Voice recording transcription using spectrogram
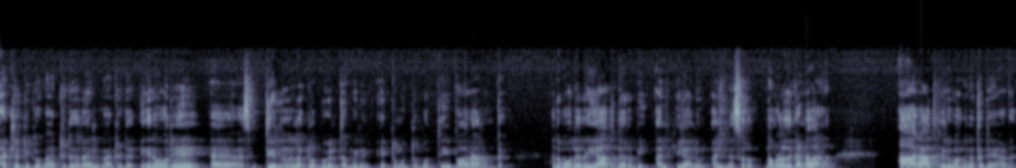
Atletico Madrid Real Madrid ഇങ്ങനെ ഒരേ സിറ്റിയിൽ നിന്നുള്ള ക്ലബ്ബുകൾ തമ്മിൽ ഏറ്റുമുട്ടുമ്പോൾ തീ പാറാറുണ്ട്. അതുപോലെ റിയാദ് ഡെർബി അൽ ഹിലാലും അൽ നസറും നമ്മളത് കണ്ടതാണ്. ആരാധകരും അങ്ങനെ തന്നെയാണ്.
